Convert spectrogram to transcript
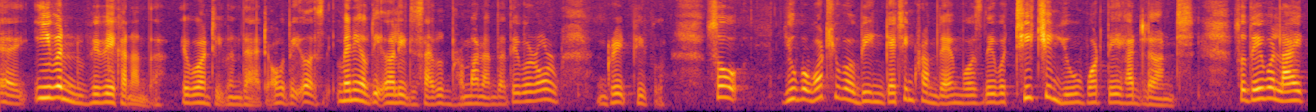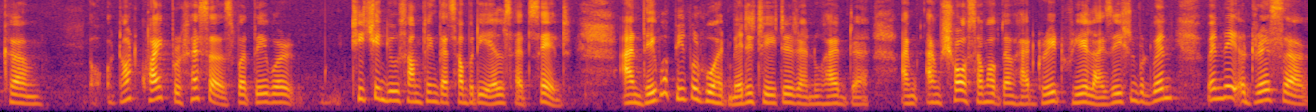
uh, even Vivekananda. They weren't even that. Or the, many of the early disciples, Brahmananda, they were all great people. So you were what you were being getting from them was they were teaching you what they had learned. So they were like um, not quite professors, but they were teaching you something that somebody else had said. And they were people who had meditated and who had, uh, I'm, I'm, sure some of them had great realization, but when, when they address a,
